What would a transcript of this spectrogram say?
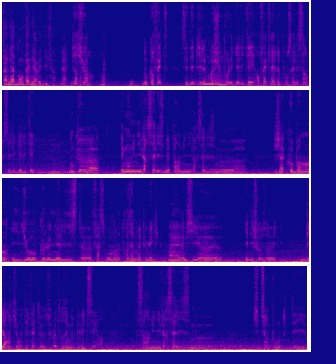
Tania de Montaigne avait dit ça. Ben, bien sûr. Ouais. Donc en fait, c'est débile. Moi, je suis Mmh. pour l'égalité. En fait, la réponse, elle est simple, c'est l'égalité. Hmm. Donc, euh, et mon universalisme n'est pas un universalisme euh, jacobin, idiot, colonialiste, euh, façon euh, Troisième République. Ouais. Même si il y a des choses bien qui ont été faites euh, sous la Troisième République, c'est un, un universalisme euh, qui tient compte des, euh,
